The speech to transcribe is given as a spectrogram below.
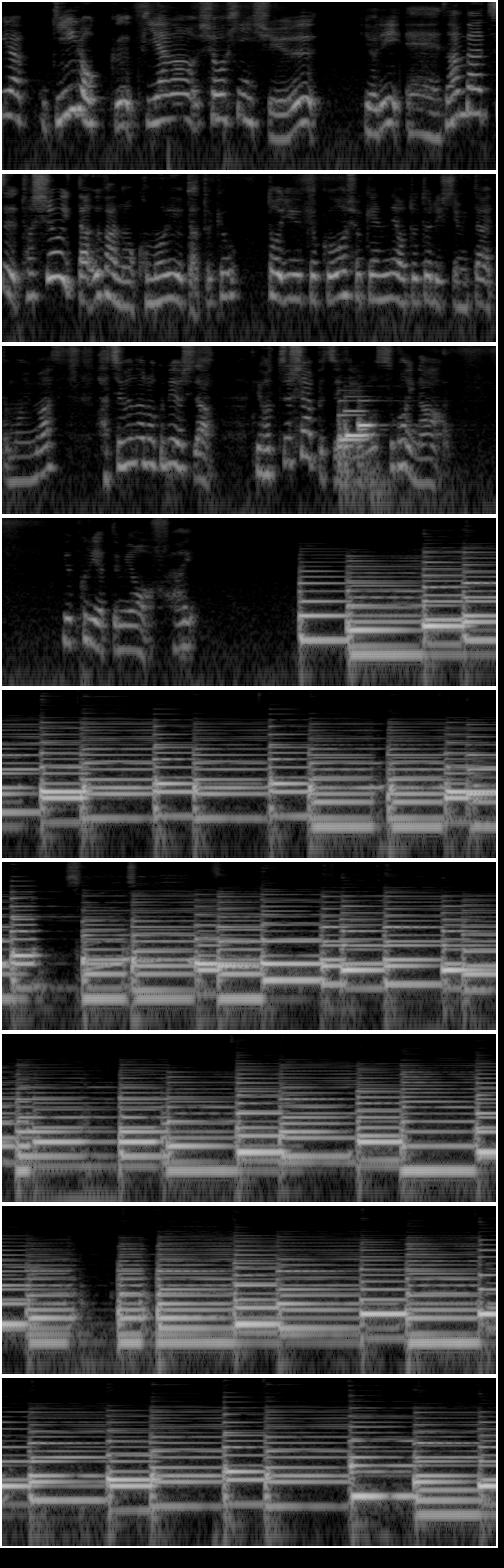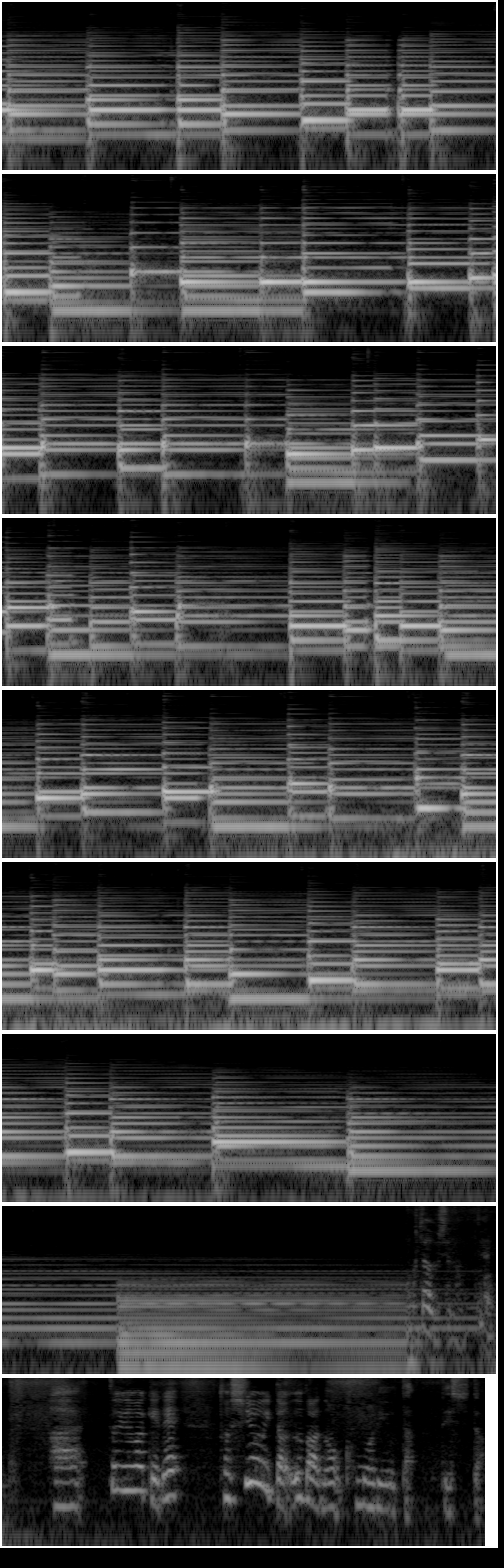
ギラギロックピアノ商品集より、えー、ナンバー2年老いた乳母の子守歌とという曲を初見でおととりしてみたいと思います。8分の6拍子だ。4つシャープついてるよ。すごいな。ゆっくりやってみよう。はい。クターブじゃなくてはい。というわけで年老いた乳母の子守歌でした。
